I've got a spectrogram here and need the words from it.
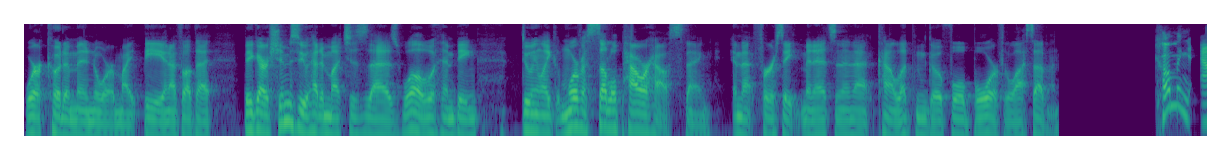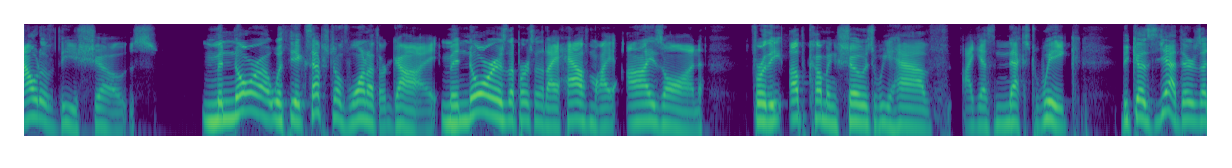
where Kota Minoura might be, and I thought that Big R Shimizu had as much as that as well, with him being doing like more of a subtle powerhouse thing in that first eight minutes, and then that kind of let them go full bore for the last seven. Coming out of these shows, Minoura, with the exception of one other guy, Minoura is the person that I have my eyes on for the upcoming shows we have, I guess, next week. Because, yeah, there's a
